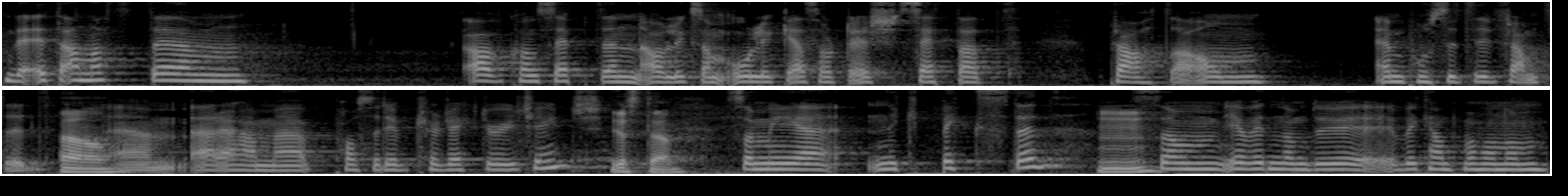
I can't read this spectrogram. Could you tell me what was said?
det är ett annat ehm, av koncepten av liksom olika sorters sätt att prata om en positiv framtid Ja, ehm, är det här med positive trajectory change. just det. Som är Nick Bäckstead. Mm. Som, jag vet inte om du är bekant med honom?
